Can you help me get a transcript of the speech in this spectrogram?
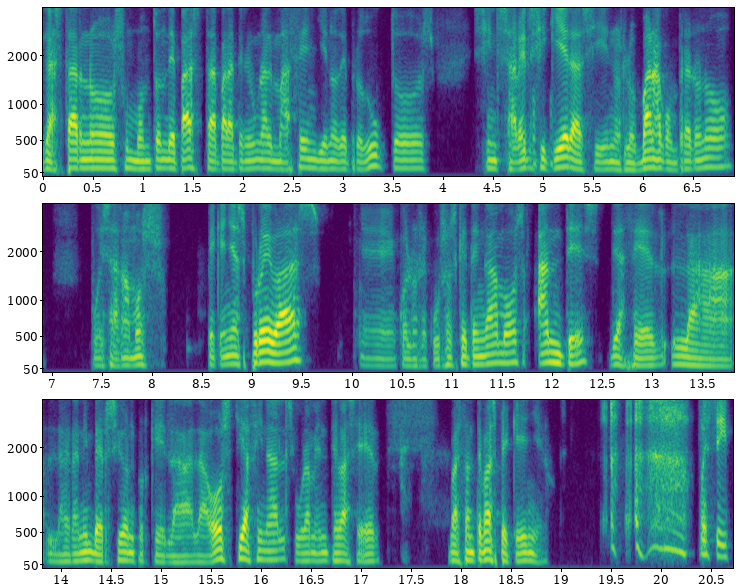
gastarnos un montón de pasta para tener un almacén lleno de productos sin saber siquiera si nos los van a comprar o no, pues hagamos pequeñas pruebas eh, con los recursos que tengamos antes de hacer la, gran inversión, porque la, la hostia final seguramente va a ser bastante más pequeña. Pues sí,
